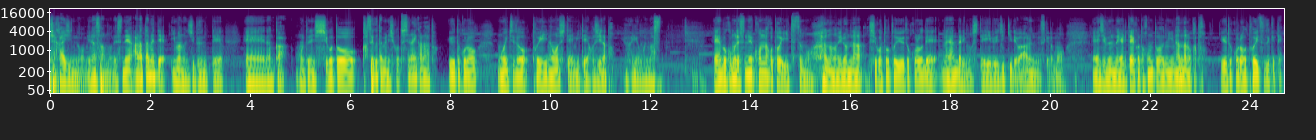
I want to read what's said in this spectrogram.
社会人の皆さんもですね改めて今の自分って、えー、なんか本当に仕事を稼ぐために仕事してないかなというところをもう一度問い直してみてほしいなというふうに思います。えー、僕もですねこんなことを言いつつも あのいろんな仕事というところで悩んだりもしている時期ではあるんですけども、えー、自分のやりたいこと本当に何なのかというところを問い続けて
